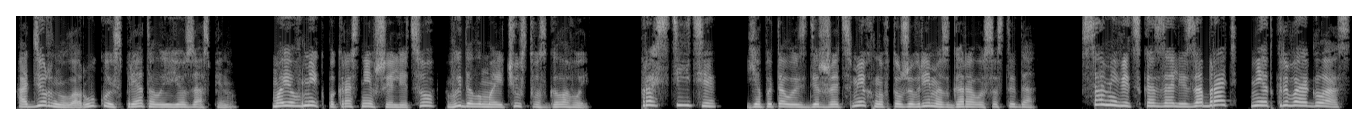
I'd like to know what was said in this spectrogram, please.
отдернула руку и спрятала ее за спину. Мое вмиг покрасневшее лицо выдало мои чувства с головой. «Простите!» Я пыталась сдержать смех, но в то же время сгорала со стыда. Сами ведь сказали забрать, не открывая глаз».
